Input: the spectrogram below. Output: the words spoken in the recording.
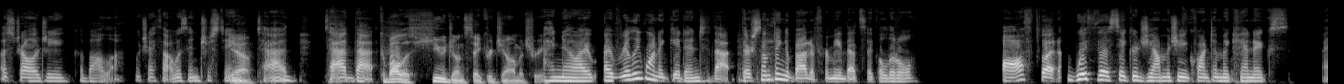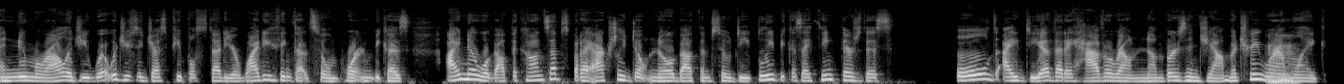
astrology, Kabbalah, which I thought was interesting Yeah. to add to add that. Kabbalah is huge on sacred geometry. I know. I, I really want to get into that. There's something about it for me that's like a little off, but with the sacred geometry, and quantum mechanics, and numerology, what would you suggest people study, or why do you think that's so important? Because I know about the concepts, but I actually don't know about them so deeply because I think there's this old idea that I have around numbers and geometry where I'm Mhm. like,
